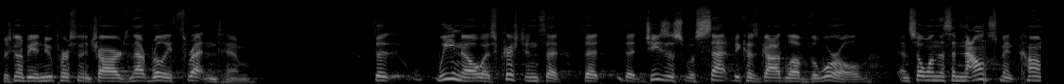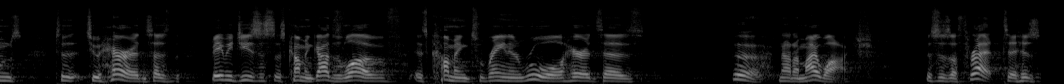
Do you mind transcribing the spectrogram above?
There's going to be a new person in charge, and that really threatened him. So we know as Christians that, that, that Jesus was sent because God loved the world. And so when this announcement comes to, to Herod and says, Baby Jesus is coming, God's love is coming to reign and rule, Herod says, Not on my watch. This is a threat to his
